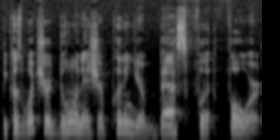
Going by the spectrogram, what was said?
because what you're doing is you're putting your best foot forward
